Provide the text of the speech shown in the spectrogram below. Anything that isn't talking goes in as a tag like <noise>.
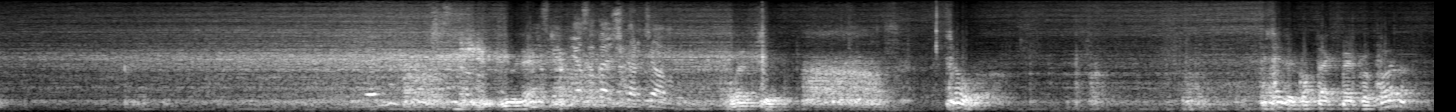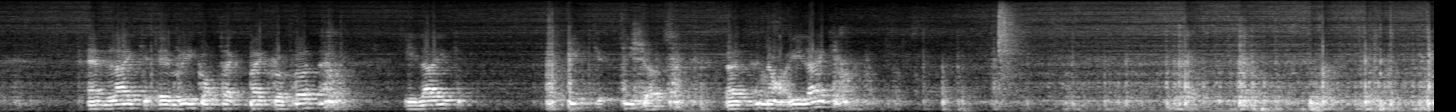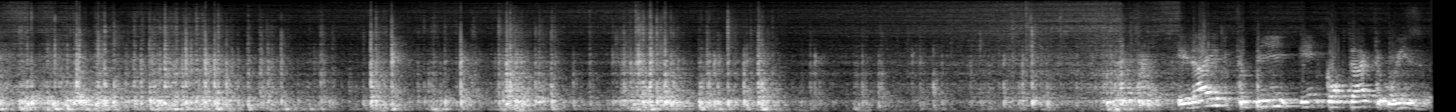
You left? Я задатчик Артем. One, two. So, this is a contact microphone, And like every contact microphone, he like pink t-shirts. Uh, no, he like he like to be in contact with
